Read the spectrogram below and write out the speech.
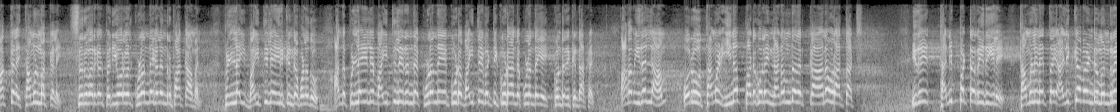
மக்களை தமிழ் மக்களை சிறுவர்கள் பெரியோர்கள் குழந்தைகள் என்று பார்க்காமல் பிள்ளை வயிற்றிலே இருக்கின்ற பொழுது அந்த பிள்ளையிலே வயிற்றில் இருந்த குழந்தையை கூட வயிற்றை வெட்டி கூட அந்த குழந்தையை கொண்டிருக்கின்றார்கள். ஆகவே இதெல்லாம் ஒரு தமிழ் இனப்படுகொலை நடந்ததற்கான ஒரு அத்தாட்சி. இது தனிப்பட்ட ரீதியிலே தமிழினத்தை அழிக்க வேண்டும் என்று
